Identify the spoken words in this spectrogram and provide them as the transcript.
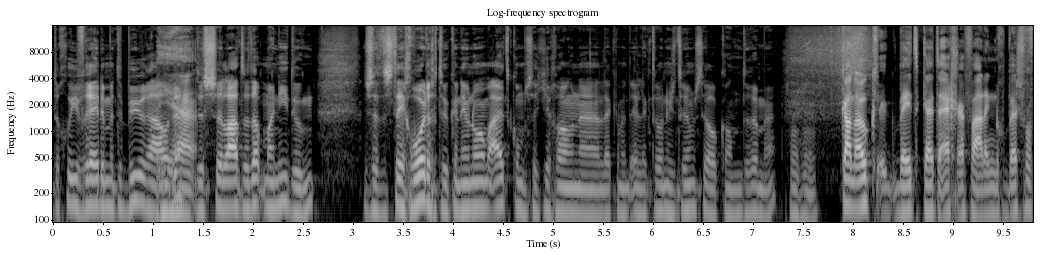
de goede vrede met de buren houden. Ja. Dus laten we dat maar niet doen. Dus dat is tegenwoordig natuurlijk een enorme uitkomst... dat je gewoon lekker met elektronisch drumstel kan drummen. Kan ook, ik weet ik uit eigen ervaring, nog best wel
